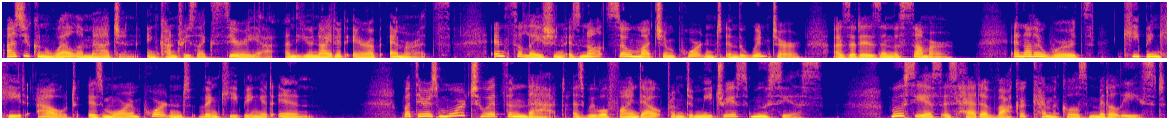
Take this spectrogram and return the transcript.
As you can well imagine, in countries like Syria and the United Arab Emirates, insulation is not so much important in the winter as it is in the summer. In other words, keeping heat out is more important than keeping it in. But there is more to it than that, as we will find out from Demetrius Mucius. Mucius is head of Wacker Chemicals Middle East,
